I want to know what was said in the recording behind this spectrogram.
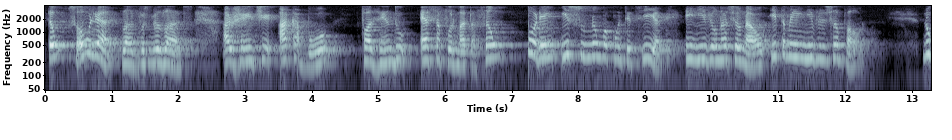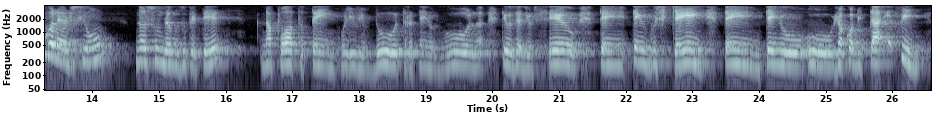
então só mulher lá dos meus lados. A gente acabou fazendo essa formatação, porém isso não acontecia em nível nacional e também em nível de São Paulo. No Colégio Sion, nós fundamos o PT, na foto tem o Lívio Dutra, tem o Lula, tem o Zé Dirceu, tem, tem o Busquem, tem, tem o, o Jacobitá, enfim,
